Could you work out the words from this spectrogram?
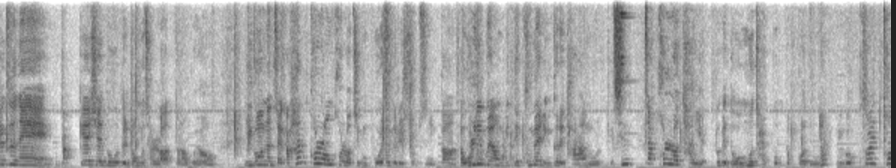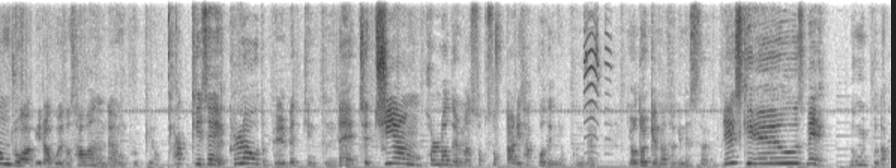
최근에 낱개 섀도우들 너무 잘 나왔더라고요. 이거는 제가 한 컬러 한 컬러 지금 보여드릴 수 없으니까 올리브영 밑에 구매 링크를 달아놓을게요. 진짜 컬러 다 예쁘게 너무 잘 뽑혔거든요. 이거 쿨톤 조합이라고 해서 사봤는데 한번 볼게요. 까킷의 클라우드 벨벳 틴트인데 제 취향 컬러들만 쏙쏙다리 샀거든요. 근데 8개나 사긴 했어요. Excuse me! 너무 이쁘다.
